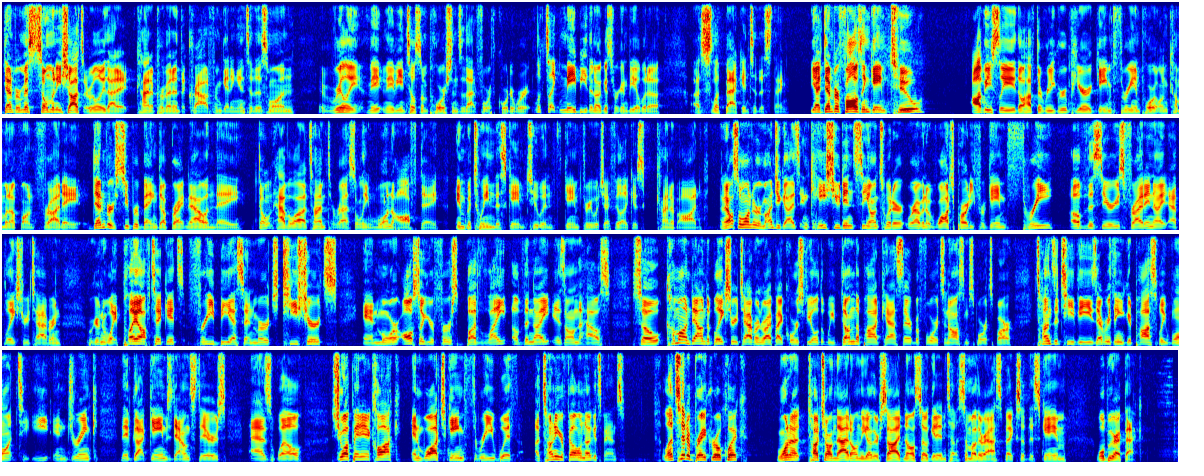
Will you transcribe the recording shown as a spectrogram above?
Denver missed so many shots early that it kind of prevented the crowd from getting into this one. It really, may, maybe until some portions of that fourth quarter where it looked like maybe the Nuggets were going to be able to uh, slip back into this thing. Yeah, Denver falls in game two. Obviously, they'll have to regroup here. Game three in Portland coming up on Friday. Denver's super banged up right now, and they don't have a lot of time to rest. Only one off day in between this game two and game three, which I feel like is kind of odd. And I also wanted to remind you guys, in case you didn't see on Twitter, we're having a watch party for game three of the series Friday night at Blake Street Tavern. We're giving away playoff tickets, free BSN merch, t shirts, and more. Also, your first Bud Light of the night is on the house. So come on down to Blake Street Tavern right by Coors Field. We've done the podcast there before. It's an awesome sports bar. Tons of TVs, everything you could possibly want to eat and drink. They've got games downstairs as well. Show up at 8 o'clock and watch game three with a ton of your fellow Nuggets fans. Let's hit a break real quick. Want to touch on that on the other side and also get into some other aspects of this game. We'll be right back.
